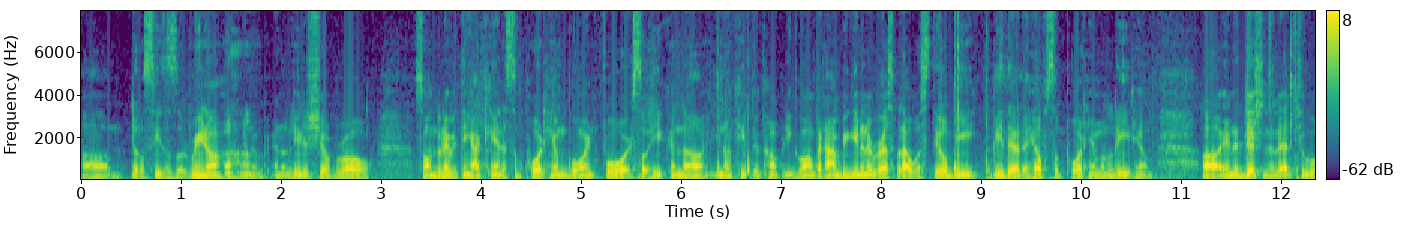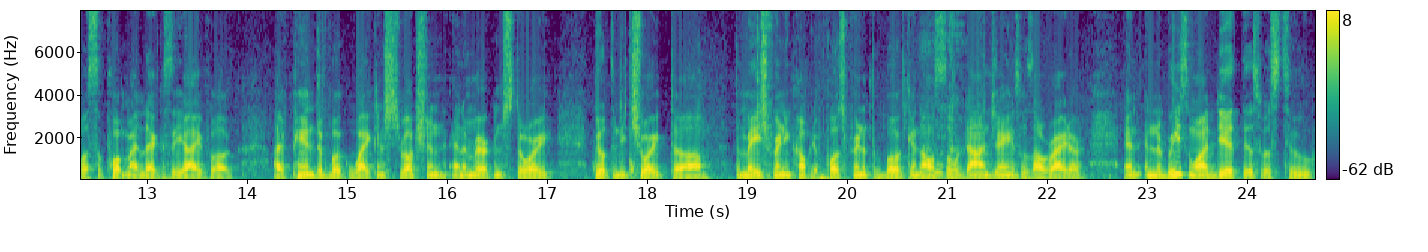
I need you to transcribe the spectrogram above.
um, Little Caesars Arena -huh. in, a, in a leadership role. So I'm doing everything I can to support him going forward so he can, uh, you know, keep the company going. But I'm beginning to rest, but I will still be, be there to help support him and lead him. Uh, in addition to that, to uh, support my legacy, I've, uh, I've penned the book White Construction, An American Story, built in Detroit. The Mays Printing Company, of course, printed the book, and also Don James was our writer. And, and the reason why I did this was to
